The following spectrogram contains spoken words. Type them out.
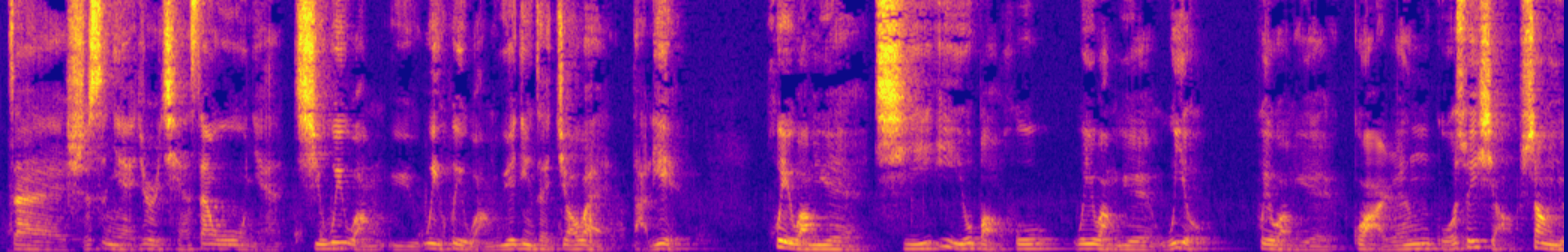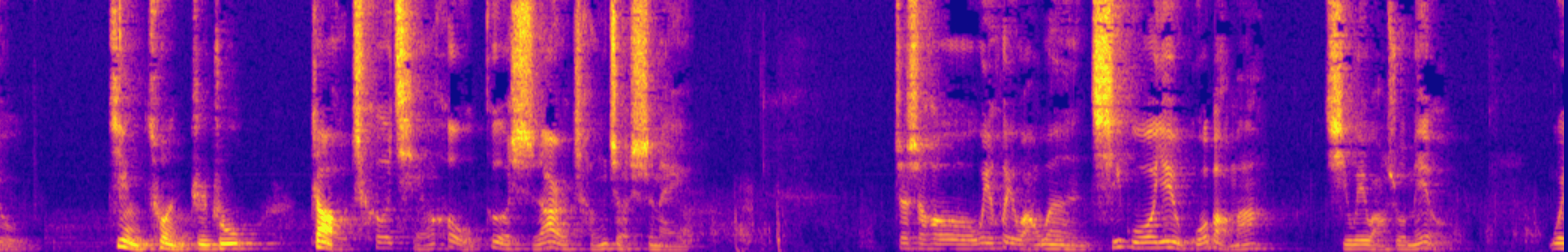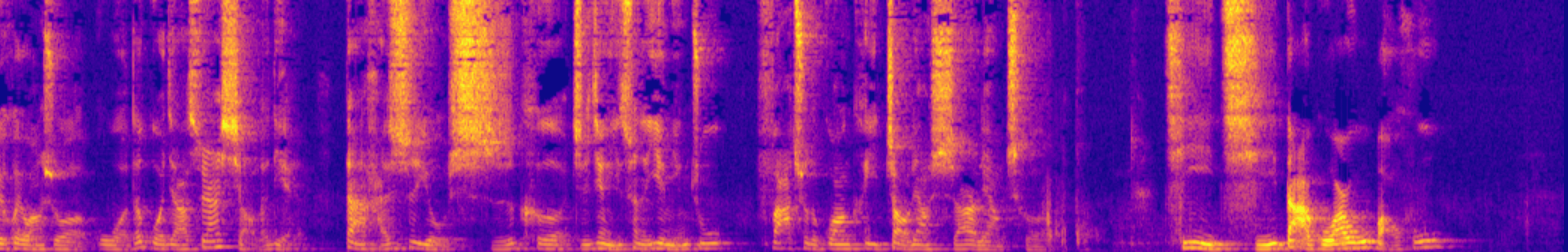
在十四年，也就是前三五五年，齐威王与魏惠王约定在郊外打猎。惠王曰：“其亦有宝乎？”威王曰：“无有。”惠王曰：“寡人国虽小，尚有径寸之诸。赵车前后各十二乘者十枚。”这时候，魏惠王问：“齐国也有国宝吗？”齐威王说：“没有。”魏惠王说：“我的国家虽然小了点，但还是有十颗直径一寸的夜明珠，发出的光可以照亮十二辆车。”其以其大国而无宝乎？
